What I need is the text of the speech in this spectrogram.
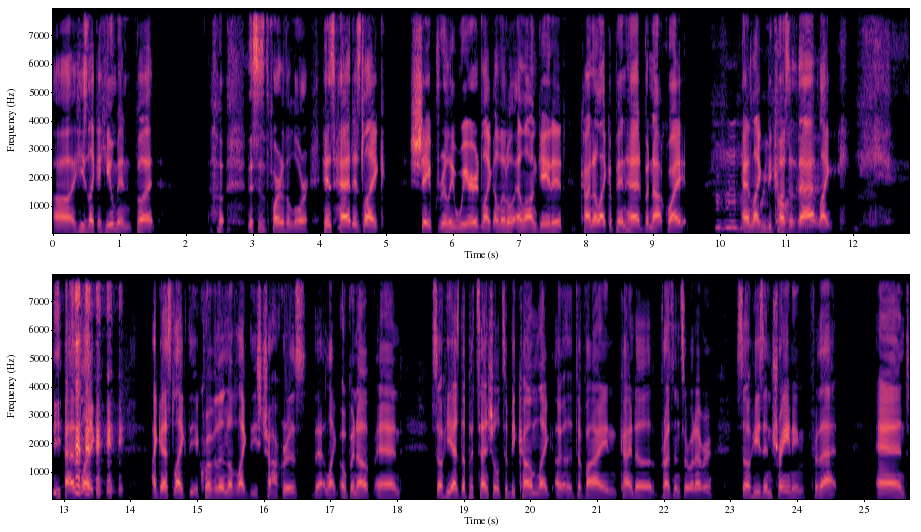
uh he's like a human, but this is the part of the lore. His head is like shaped really weird, like a little elongated, kind of like a pinhead, but not quite. And like Who you because of that, pinhead? like he has like I guess like the equivalent of like these chakras that like open up and so he has the potential to become like a divine kind of presence or whatever. So he's in training for that. And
